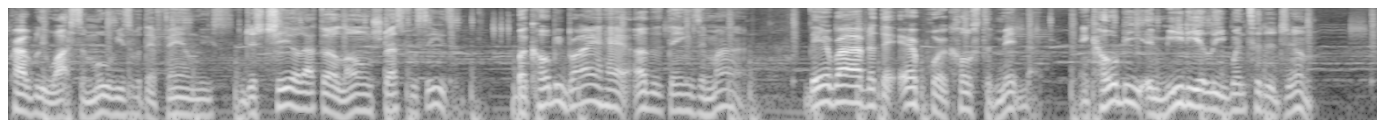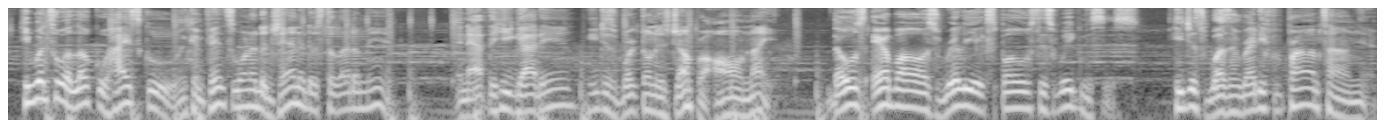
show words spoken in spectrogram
Probably watch some movies with their families and just chill after a long stressful season. But Kobe Bryant had other things in mind. They arrived at the airport close to midnight, and Kobe immediately went to the gym. He went to a local high school and convinced one of the janitors to let him in. And after he got in, he just worked on his jumper all night. Those airballs really exposed his weaknesses. He just wasn't ready for prime time yet.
